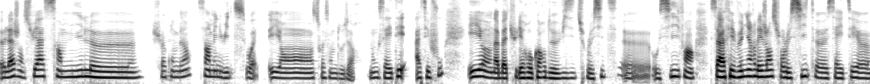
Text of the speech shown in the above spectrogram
Euh, là j'en suis à 5000, euh, je suis à combien? 5008, ouais. Et en 72 heures. Donc ça a été assez fou. Et on a battu les records de visites sur le site euh, aussi. Enfin, ça a fait venir les gens sur le site. euh, ça a été, euh,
